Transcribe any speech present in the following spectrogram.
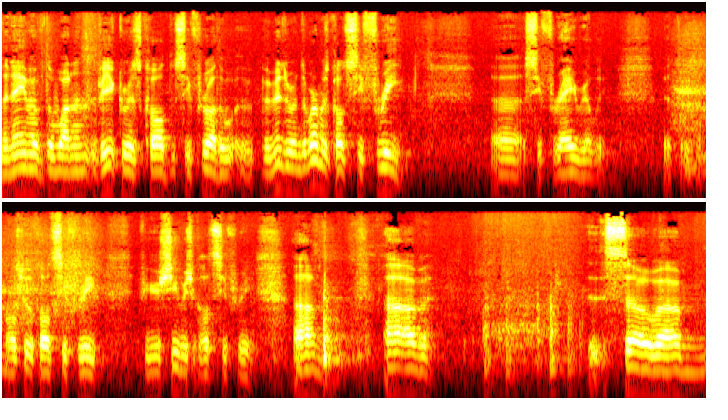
The name of the one in Vayikra is called the Sifra. The, the Midrash and the worm is called Sifri. Uh, Sifrei, really. But most people call it Sifri. If you're Yeshiva, you call it Sifri. Um, um, so, um,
